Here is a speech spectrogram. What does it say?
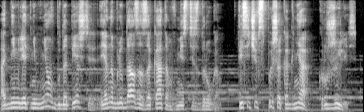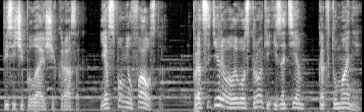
Одним летним днем в Будапеште я наблюдал за закатом вместе с другом. Тысячи вспышек огня кружились, тысячи пылающих красок. Я вспомнил Фауста, процитировал его строки и затем как в тумане,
